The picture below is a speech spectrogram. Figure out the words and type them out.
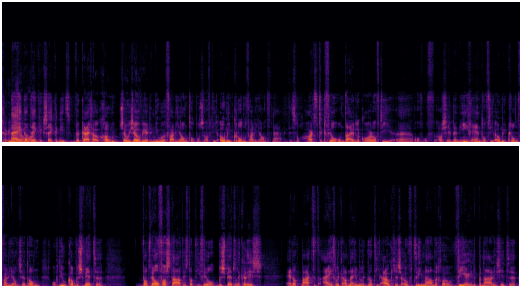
het Nee, dat denk ik zeker niet. We krijgen ook gewoon sowieso weer de nieuwe variant op ons af, die Omicron-variant. Nou, het is nog hartstikke veel onduidelijk hoor, of, die, eh, of, of als je bent ingeënt of die Omicron-variant je dan opnieuw kan besmetten. Wat wel vaststaat is dat die veel besmettelijker is. En dat maakt het eigenlijk aannemelijk dat die oudjes over drie maanden gewoon weer in de penarie zitten.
